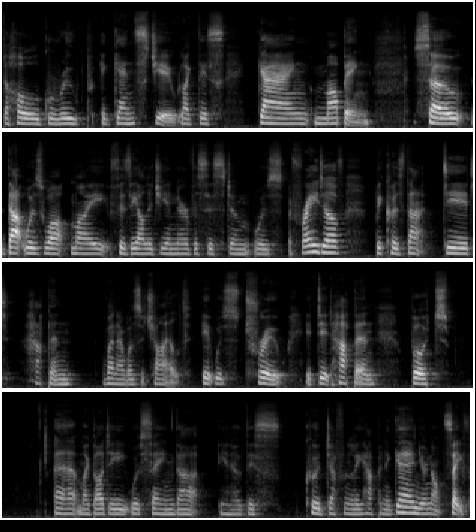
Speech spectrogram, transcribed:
the whole group against you. Like this gang mobbing so that was what my physiology and nervous system was afraid of because that did happen when I was a child. It was true, it did happen, but uh, my body was saying that, you know, this could definitely happen again. You're not safe.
